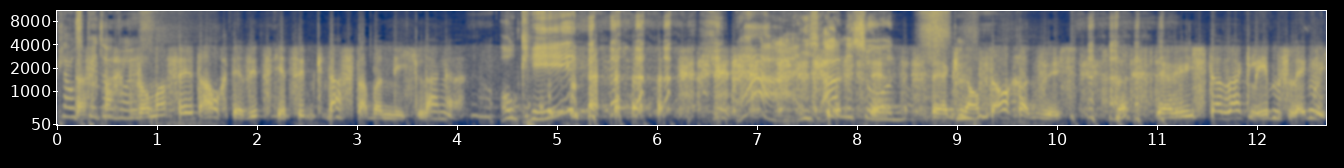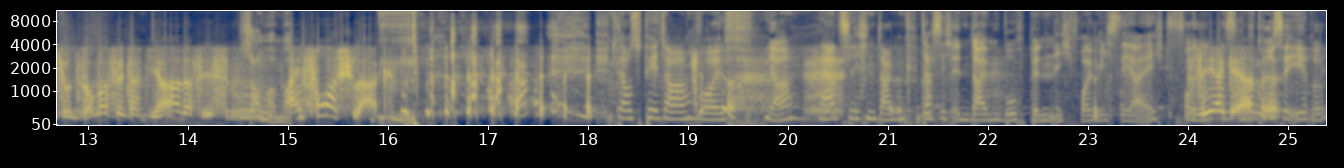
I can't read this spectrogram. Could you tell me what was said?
Klaus-Peter Wolf. Sommerfeld auch. Der sitzt jetzt im Knast, aber nicht lange. Okay. ja, ich ahne schon. Der glaubt auch an sich. Ne? Der Richter sagt lebenslänglich und Sommerfeld sagt, ja, das ist mal. ein Vorschlag. Klaus-Peter Wolf, ja, herzlichen Dank, dass ich in deinem Buch bin. Ich freue mich sehr, echt voll. Sehr Das ist eine gerne. große Ehre.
